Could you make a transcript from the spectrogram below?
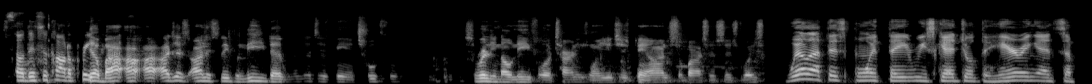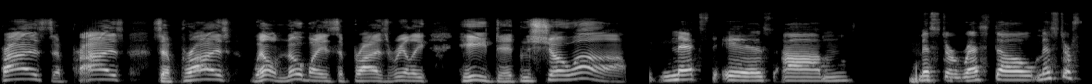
So this is called a pre. yeah, but I, I I just honestly believe that when you're just being truthful, there's really no need for attorneys when you're just being honest about your situation. Well, at this point, they rescheduled the hearing, and surprise, surprise, surprise. Well, nobody's surprised, really. He didn't show up. Next is um Mr. Resto. Mr. F-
